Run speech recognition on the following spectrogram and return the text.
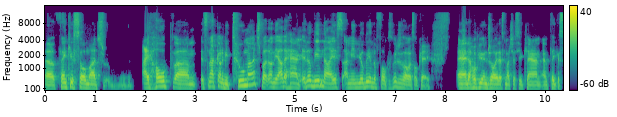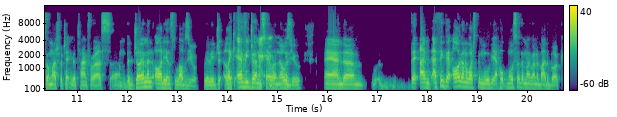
uh, thank you so much. I hope um, it's not going to be too much, but on the other hand, it'll be nice. I mean, you'll be in the focus, which is always okay. And I hope you enjoyed as much as you can. And thank you so much for taking the time for us. Um, the German audience loves you, really. Like every German sailor knows you. And um, they, I, I think they're all going to watch the movie. I hope most of them are going to buy the book.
